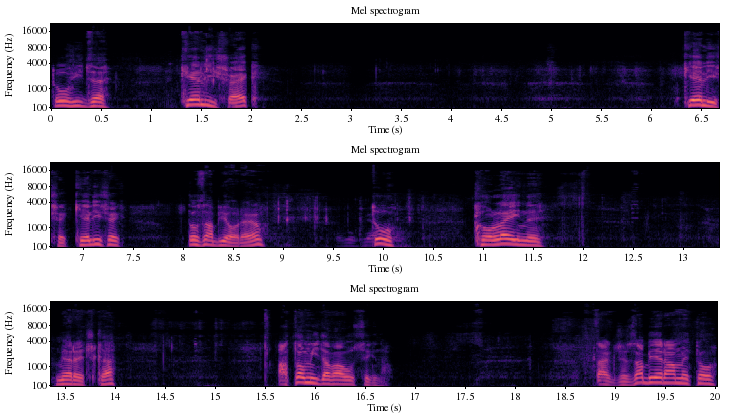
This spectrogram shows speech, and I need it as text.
Tu widzę kieliszek. Kieliszek, kieliszek to zabiorę. Tu kolejny miareczka a to mi dawało sygnał. Także zabieramy to,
